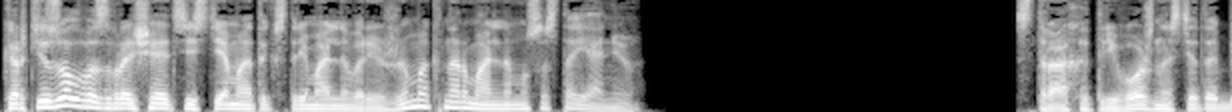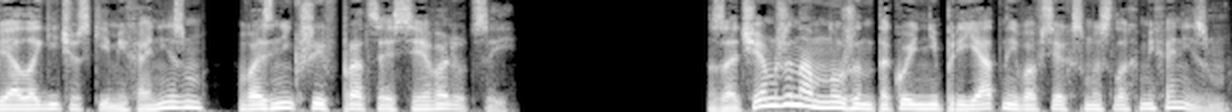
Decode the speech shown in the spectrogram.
Кортизол возвращает систему от экстремального режима к нормальному состоянию. Страх и тревожность – это биологический механизм, возникший в процессе эволюции. Зачем же нам нужен такой неприятный во всех смыслах механизм?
